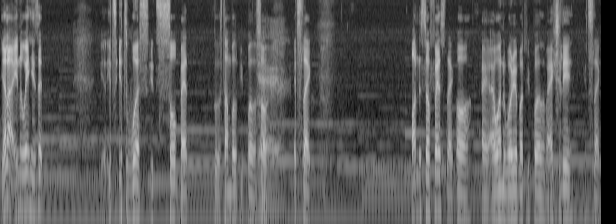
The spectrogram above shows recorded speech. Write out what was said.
Yeah lah. In a way, he said, it's it's worse. It's so bad to stumble people. So yeah, yeah, yeah. it's like on the surface like oh I, I want to worry about people but actually it's like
